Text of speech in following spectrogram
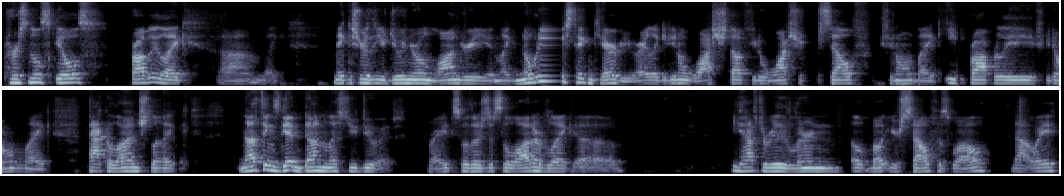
personal skills probably like um like making sure that you're doing your own laundry and like nobody's taking care of you right? Like if you don't wash stuff you don't wash yourself. If you don't like eat properly if you don't like pack a lunch like nothing's getting done unless you do it right? So there's just a lot of like uh, you have to really learn about yourself as well that way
